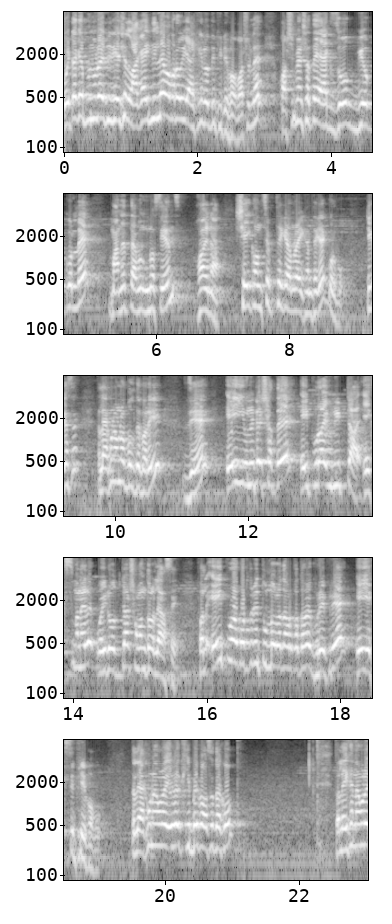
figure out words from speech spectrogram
ওইটাকে পুনরায় নিয়ে এসে লাগাই নিলে আবার ওই একই রোদই ফিরে পাবো। আসলে অসীমের সাথে এক যোগ বিয়োগ করলে মানে তেমন কোনো চেঞ্জ হয় না। সেই কনসেপ্ট থেকে আমরা এখান থেকে করব। ঠিক আছে? তাহলে এখন আমরা বলতে পারি যে এই ইউনিটের সাথে এই পুরো ইউনিটটা এক্স মানের ওই রোধটার সমান্তরালে আছে। ফলে এই পুরো তুল্য রোধ আবার কত হবে, ঘুরে ফিরে এই এক্সে ফিরে পাবো। তাহলে এখন আমরা এইভাবে কীভাবে আছে দেখো? তাহলে এখানে আমরা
